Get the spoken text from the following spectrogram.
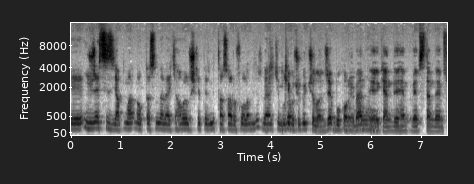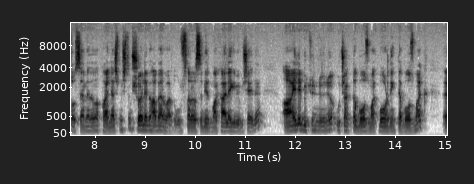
e, ücretsiz yapma noktasında belki havayolu şirketlerinin bir tasarrufu olabilir. Belki İki da- buçuk üç yıl önce bu konuyu ben Hmm. e, kendi hem web sitemde hem sosyal medyada paylaşmıştım. Şöyle bir haber vardı. Uluslararası bir makale gibi bir şeyde. Aile bütünlüğünü uçakta bozmak, boarding'de bozmak, e,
